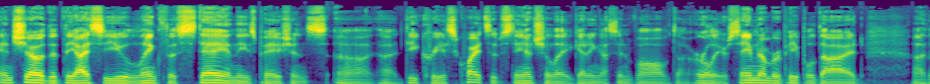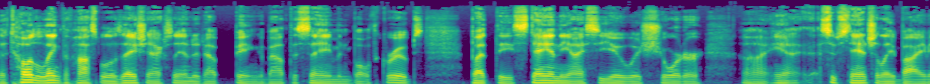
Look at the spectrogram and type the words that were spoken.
and showed that the ICU length of stay in these patients uh, uh, decreased quite substantially, getting us involved uh, earlier. Same number of people died. Uh, the total length of hospitalization actually ended up being about the same in both groups, but the stay in the ICU was shorter uh, substantially by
